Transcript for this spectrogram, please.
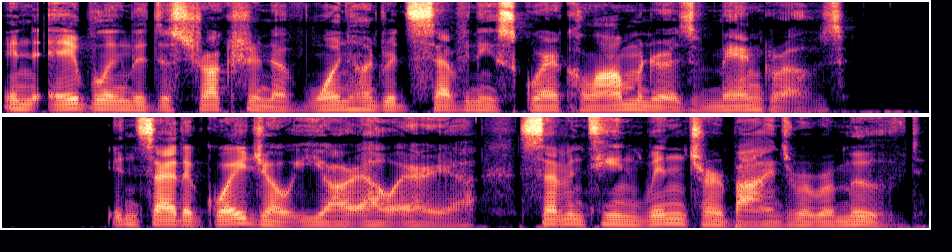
enabling the destruction of 170 square kilometers of mangroves. Inside the Guizhou ERL area, 17 wind turbines were removed.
